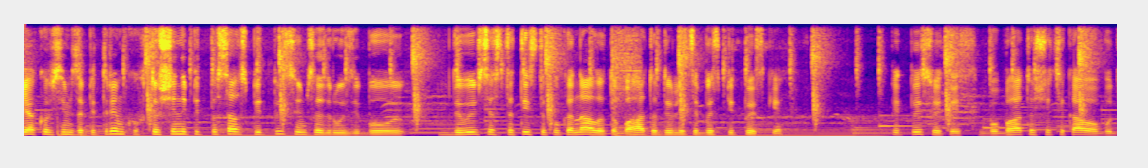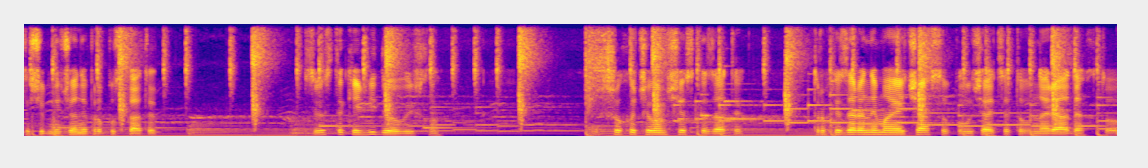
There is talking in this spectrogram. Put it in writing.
Дякую всім за підтримку. Хто ще не підписався, підписуємося, друзі, бо дивився статистику каналу, то багато дивляться без підписки. Підписуйтесь, бо багато що цікавого буде, щоб нічого не пропускати. Ось таке відео вийшло. Що хочу вам ще сказати. Трохи зараз немає часу, виходить, то в нарядах, то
